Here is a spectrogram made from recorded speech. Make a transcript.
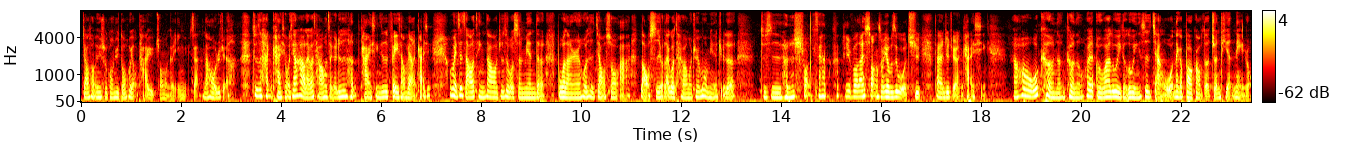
交通运输工具都会有台语、中文跟英语这样，然后我就觉得就是很开心。我现在还有来过台湾，我整个就是很开心，就是非常非常的开心。我每次只要听到就是我身边的波兰人或者是教授啊、老师有来过台湾，我就会莫名的觉得就是很爽，这样 也不知道在爽什么，又不是我去，当然就觉得很开心。然后我可能可能会额外录一个录音，是讲我那个报告的整体的内容，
